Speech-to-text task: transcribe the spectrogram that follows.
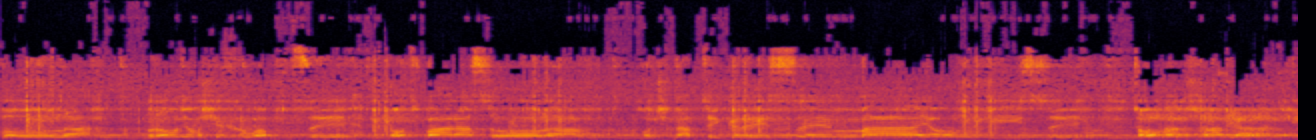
wola, bronią się chłopcy od parasola, choć na tygrysy mają wisy, to warszawiaki,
